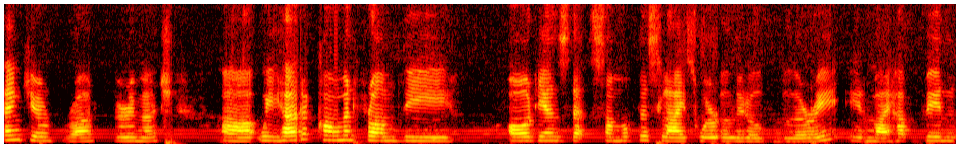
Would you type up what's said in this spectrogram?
Thank you, Rod, very much. Uh, we had a comment from the audience that some of the slides were a little blurry. It might have been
